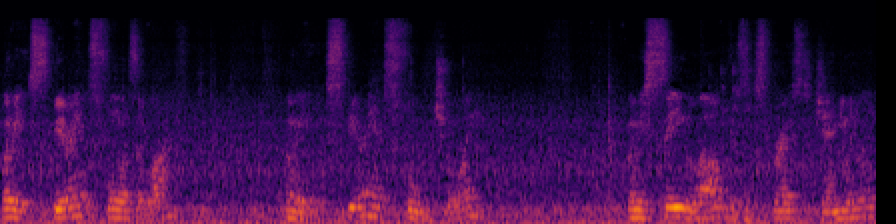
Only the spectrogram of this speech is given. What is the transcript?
when we experience fullness of life, when we experience full joy, when we see love that's expressed genuinely,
